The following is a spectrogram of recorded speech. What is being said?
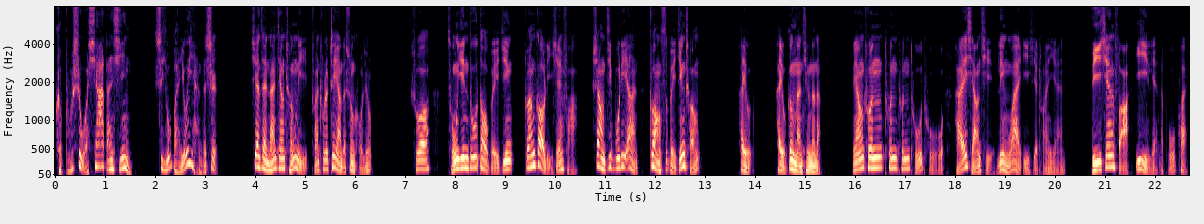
可不是我瞎担心。”是有板有眼的事。现在南疆城里传出了这样的顺口溜，说从殷都到北京专告李先法，上级不立案，撞死北京城。还有，还有更难听的呢。梁春吞吞吐吐，还想起另外一些传言。李先法一脸的不快，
